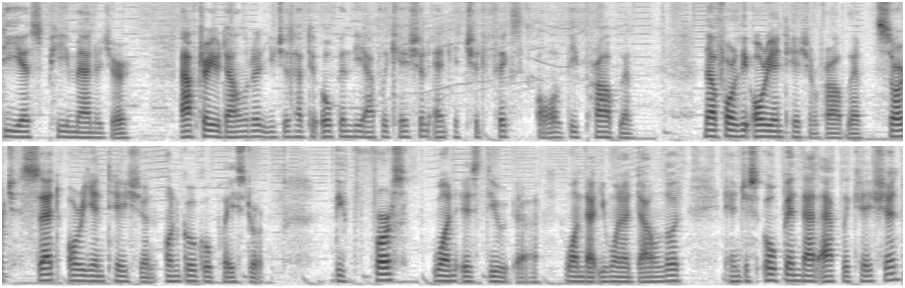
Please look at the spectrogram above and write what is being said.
DSP Manager. After you download it, you just have to open the application and it should fix all the problem. Now for the orientation problem, search set orientation on Google Play Store. The first one is the uh, one that you want to download and just open that application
